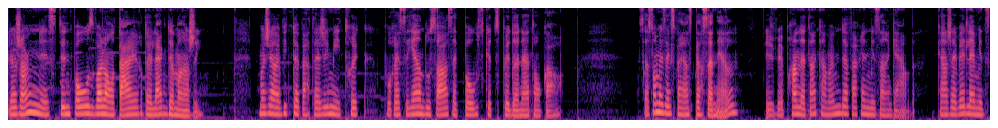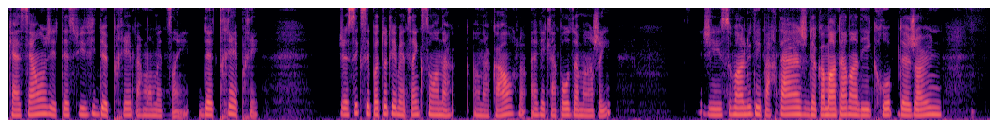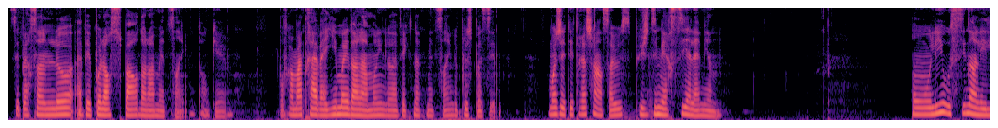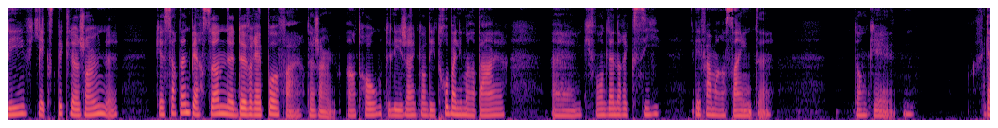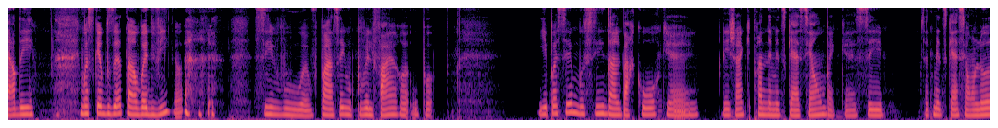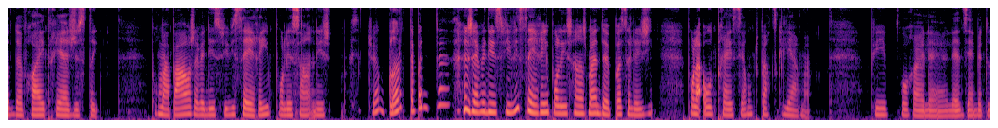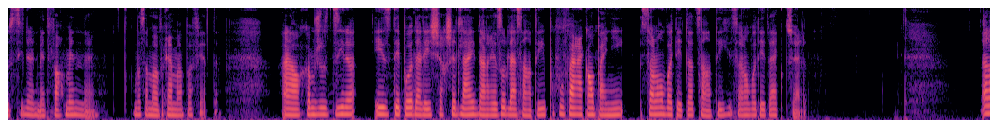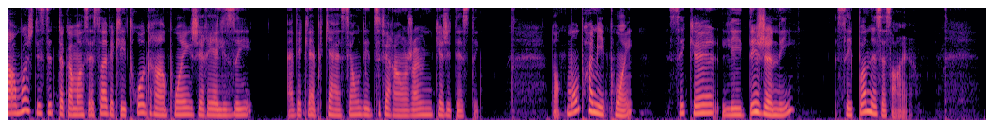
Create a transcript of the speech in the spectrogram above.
Le jeûne, c'est une pause volontaire de l'acte de manger. Moi, j'ai envie de te partager mes trucs pour essayer en douceur cette pause que tu peux donner à ton corps. Ce sont mes expériences personnelles. Je vais prendre le temps quand même de faire une mise en garde. Quand j'avais de la médication, j'étais suivie de près par mon médecin, de très près. Je sais que ce pas tous les médecins qui sont en, accord avec la pause de manger. J'ai souvent lu des partages de commentaires dans des groupes de jeunes ces personnes-là n'avaient pas leur support dans leur médecin. Donc, il euh, faut vraiment travailler main dans la main avec notre médecin le plus possible. Moi, j'ai été très chanceuse, puis je dis merci à la mienne. On lit aussi dans les livres qui expliquent le jeûne que certaines personnes ne devraient pas faire de jeûne. Entre autres, les gens qui ont des troubles alimentaires, euh, qui font de l'anorexie, les femmes enceintes. Donc, euh, regardez où est-ce que vous êtes dans votre vie, si vous, euh, vous pensez que vous pouvez le faire ou pas. Il est possible aussi dans le parcours que les gens qui prennent des médications, ben, que cette médication-là devra être réajustée. Pour ma part, j'avais des suivis serrés pour les, j'avais des suivis serrés pour les changements de posologie, pour la haute pression tout particulièrement. Puis pour euh, le, diabète aussi, le metformine, euh, moi, ça m'a vraiment pas fait. Alors, comme je vous dis, n'hésitez pas d'aller chercher de l'aide dans le réseau de la santé pour vous faire accompagner selon votre état de santé, selon votre état actuel. Alors, moi, je décide de commencer ça avec les trois grands points que j'ai réalisés avec l'application des différents jeunes que j'ai testés. Donc, mon premier point, c'est que les déjeuners c'est pas nécessaire.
